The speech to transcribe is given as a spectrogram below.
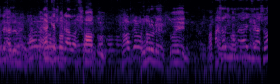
দেখা যাবে এক এক করে আবার সকল উপরের তুহিন আসো ইমান এই আসো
